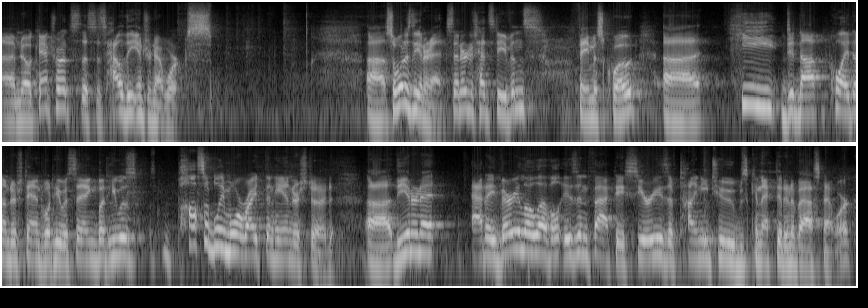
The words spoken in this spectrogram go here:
I'm Noah Kantrowitz. This is How the Internet Works. Uh, so what is the internet? Senator Ted Stevens, famous quote, uh, he did not quite understand what he was saying, but he was possibly more right than he understood. Uh, the internet at a very low level is in fact a series of tiny tubes connected in a vast network.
